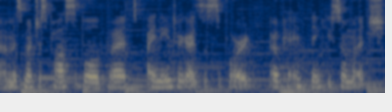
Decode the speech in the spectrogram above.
um, as much as possible, but I need your guys' support. Okay, thank you so much.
